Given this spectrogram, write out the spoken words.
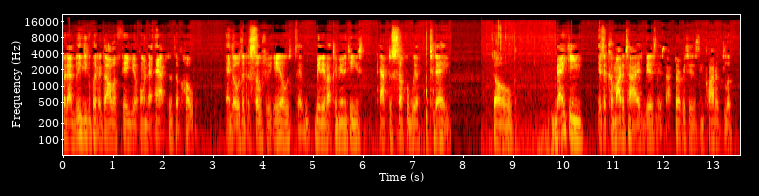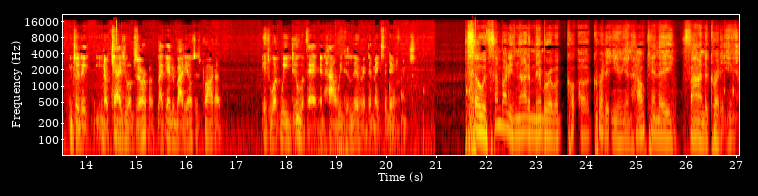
but I believe you can put a dollar figure on the absence of hope, and those are the social ills that many of our communities have to suffer with today. So, banking is a commoditized business. Our services and products look into the you know casual observer like everybody else's product. It's what we do with that and how we deliver it that makes a difference. So, if somebody's not a member of a, a credit union, how can they find a credit union?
